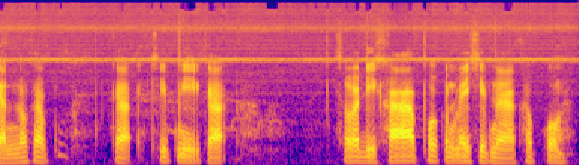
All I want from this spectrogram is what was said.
กันนะครับ กะคลิปนี้กะสวัสดีครับพบกันใหม่คลิปหน้าครับผม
